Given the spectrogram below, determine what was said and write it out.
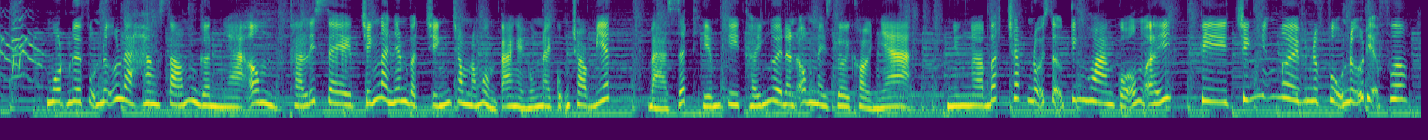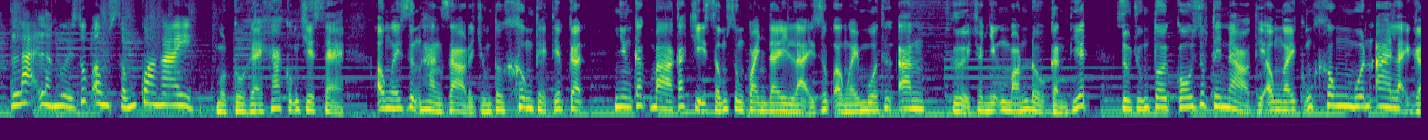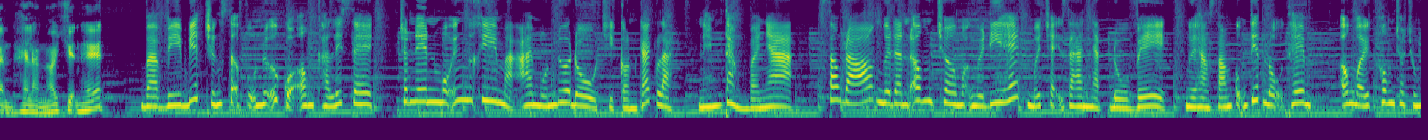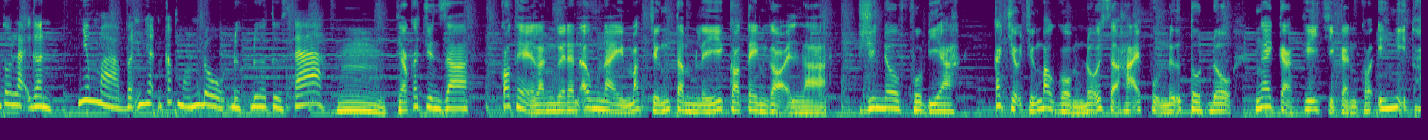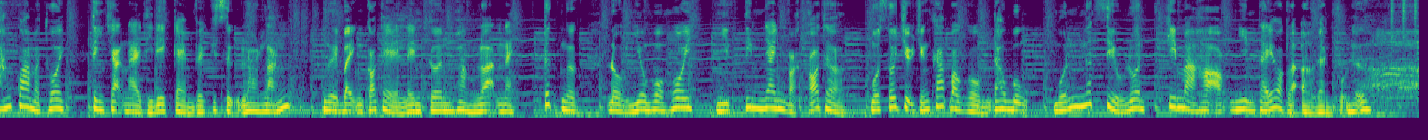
Một người phụ nữ là hàng xóm gần nhà ông, Calice, chính là nhân vật chính trong nóng bỏng tai ngày hôm nay cũng cho biết bà rất hiếm khi thấy người đàn ông này rời khỏi nhà. Nhưng à, bất chấp nỗi sợ kinh hoàng của ông ấy thì chính những người phụ nữ địa phương lại là người giúp ông sống qua ngày. Một cô gái khác cũng chia sẻ, ông ấy dựng hàng rào để chúng tôi không thể tiếp cận, nhưng các bà các chị sống xung quanh đây lại giúp ông ấy mua thức ăn, gửi cho những món đồ cần thiết. Dù chúng tôi cố giúp thế nào thì ông ấy cũng không muốn ai lại gần hay là nói chuyện hết. Và vì biết chứng sợ phụ nữ của ông Calice, cho nên mỗi khi mà ai muốn đưa đồ chỉ còn cách là ném thẳng vào nhà. Sau đó, người đàn ông chờ mọi người đi hết mới chạy ra nhặt đồ về. Người hàng xóm cũng tiết lộ thêm, ông ấy không cho chúng tôi lại gần, nhưng mà vẫn nhận các món đồ được đưa từ xa. Hmm, theo các chuyên gia, có thể là người đàn ông này mắc chứng tâm lý có tên gọi là gynophobia. Các triệu chứng bao gồm nỗi sợ hãi phụ nữ tột độ ngay cả khi chỉ cần có ý nghĩ thoáng qua mà thôi. Tình trạng này thì đi kèm với cái sự lo lắng. Người bệnh có thể lên cơn hoảng loạn này, tức ngực, đổ nhiều mồ hôi, nhịp tim nhanh và khó thở. Một số triệu chứng khác bao gồm đau bụng, muốn ngất xỉu luôn khi mà họ nhìn thấy hoặc là ở gần phụ nữ.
